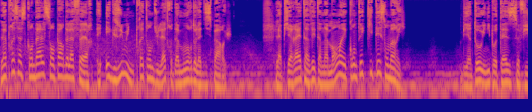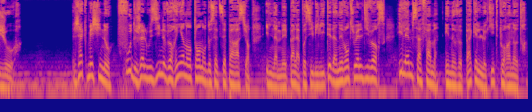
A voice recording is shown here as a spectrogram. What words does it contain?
La presse à scandale s'empare de l'affaire et exhume une prétendue lettre d'amour de la disparue. La Pierrette avait un amant et comptait quitter son mari. Bientôt une hypothèse se fit jour. Jacques Méchineau, fou de jalousie, ne veut rien entendre de cette séparation. Il n'admet pas la possibilité d'un éventuel divorce. Il aime sa femme et ne veut pas qu'elle le quitte pour un autre.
